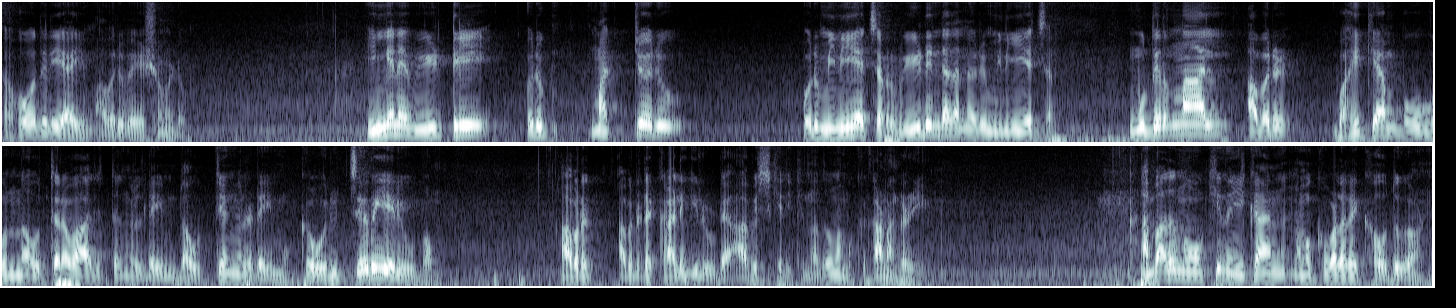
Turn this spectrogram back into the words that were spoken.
സഹോദരിയായും അവർ വേഷമിടും. ഇങ്ങനെ വീട്ടിൽ ഒരു മറ്റൊരു ഒരു മിനിയേച്ചർ വീടിന്റെ തന്നെ ഒരു മിനിയേച്ചർ മുതിർന്നാൽ അവർ വഹിക്കാൻ പോകുന്ന ഉത്തരവാദിത്തങ്ങളുടെയും ദൗത്യങ്ങളുടെയും ഒക്കെ ഒരു ചെറിയ രൂപം അവർ അവരുടെ കളിയിലൂടെ ആവിഷ്കരിക്കുന്നത് നമുക്ക് കാണാൻ കഴിയും. അപ്പോൾ അത് നോക്കി നിൽക്കാൻ നമുക്ക് വളരെ കൗതുകമാണ്.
